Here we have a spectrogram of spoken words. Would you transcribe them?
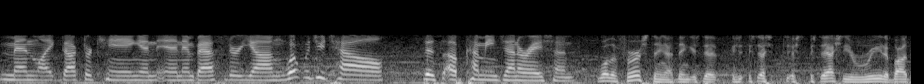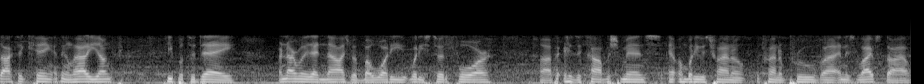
men like Dr. King and, and Ambassador Young, what would you tell this upcoming generation? Well, the first thing I think is that is, is, is to actually read about Dr. King. I think a lot of young people today are not really that knowledgeable about what he what he stood for, uh, his accomplishments, and what he was trying to trying to prove uh, in his lifestyle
